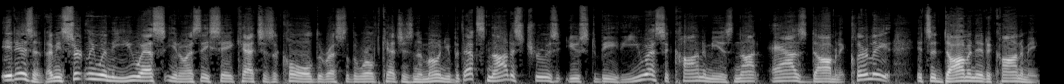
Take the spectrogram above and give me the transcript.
it isn't. I mean, certainly when the U.S., you know, as they say, catches a cold, the rest of the world catches pneumonia. But that's not as true as it used to be. The U.S. economy is not as dominant. Clearly, it's a dominant economy,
